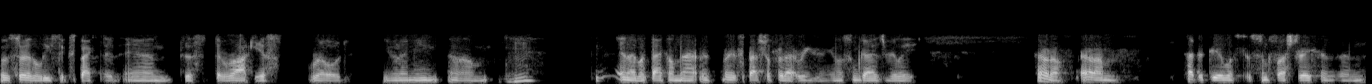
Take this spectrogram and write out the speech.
was sort of the least expected and just the rockiest road you know what I mean? Um, mm-hmm. And I look back on that, it's special for that reason. You know, some guys really, I don't know, um, had to deal with some frustrations, and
